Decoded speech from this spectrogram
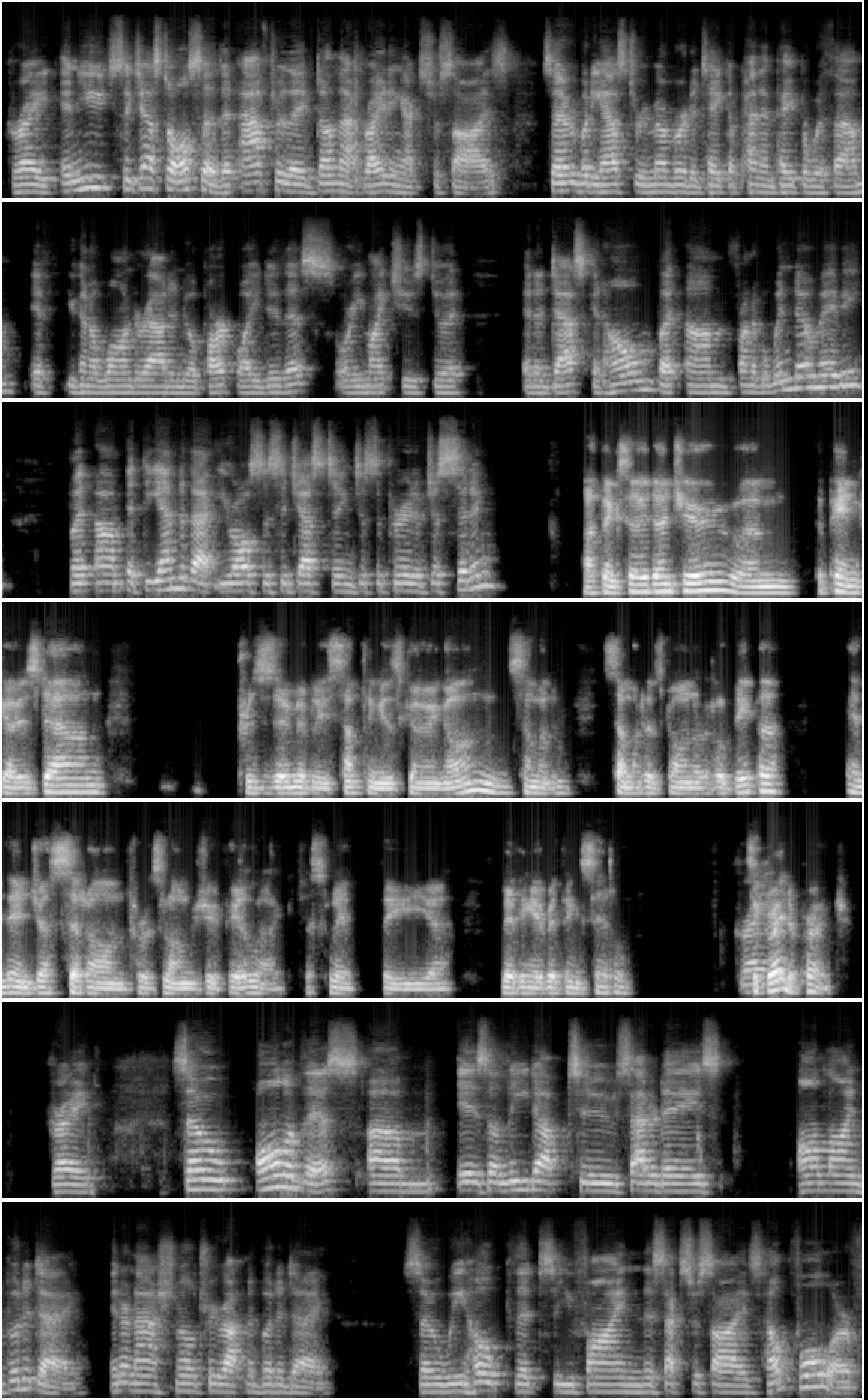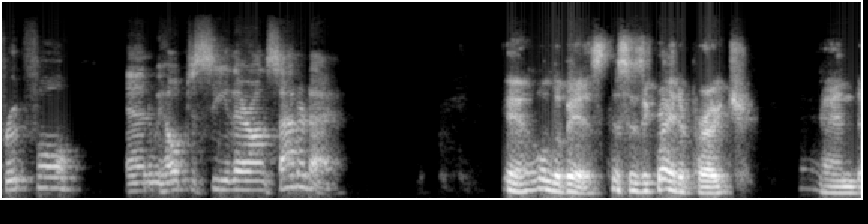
Great. And you suggest also that after they've done that writing exercise, so everybody has to remember to take a pen and paper with them if you're going to wander out into a park while you do this, or you might choose to do it at a desk at home, but um, in front of a window maybe. But um, at the end of that, you're also suggesting just a period of just sitting. I think so, don't you? Um, the pen goes down. Presumably, something is going on. Someone, someone has gone a little deeper and then just sit on for as long as you feel like. Just let the uh, letting everything settle. Great. It's a great approach. Great. So all of this um, is a lead up to Saturday's online Buddha Day, International Triratna Buddha Day. So we hope that you find this exercise helpful or fruitful, and we hope to see you there on Saturday. Yeah, all the best. This is a great approach, and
